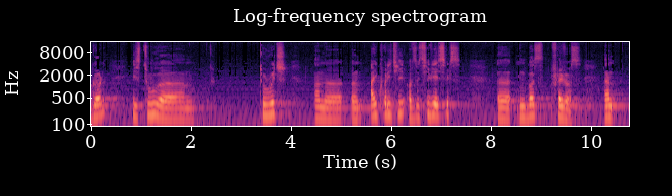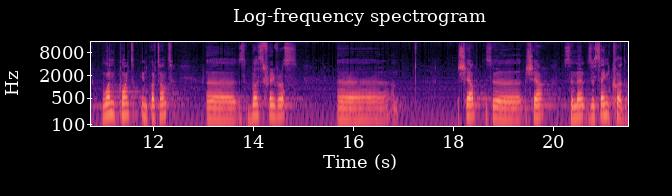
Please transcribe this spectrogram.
goal is to, um, to reach an, uh, high quality of the CVA6 uh, in both flavors. And one point important, uh, the both flavors uh, shared the, share the, the same code.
